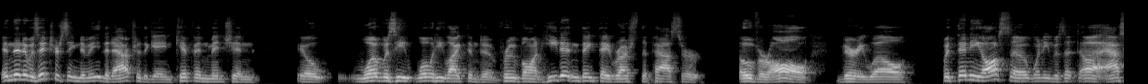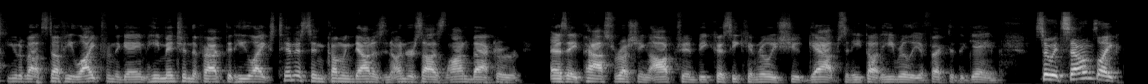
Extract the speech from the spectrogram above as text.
And then it was interesting to me that after the game, Kiffin mentioned, you know, what was he, what would he like them to improve on? He didn't think they rushed the passer overall very well. But then he also, when he was uh, asking about stuff he liked from the game, he mentioned the fact that he likes Tennyson coming down as an undersized linebacker as a pass rushing option because he can really shoot gaps and he thought he really affected the game. So it sounds like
